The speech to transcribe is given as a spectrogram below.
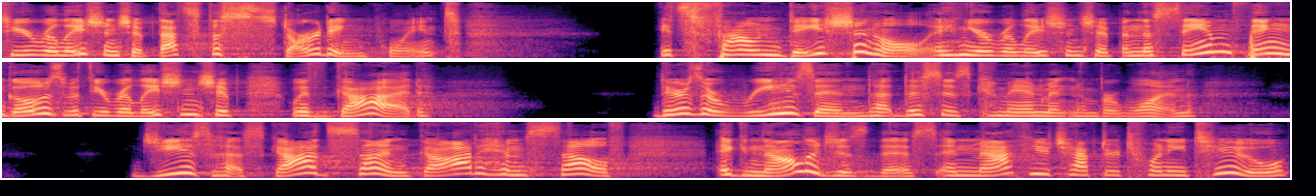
to your relationship. That's the starting point. It's foundational in your relationship. And the same thing goes with your relationship with God. There's a reason that this is commandment number one. Jesus, God's Son, God Himself, acknowledges this in Matthew chapter 22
